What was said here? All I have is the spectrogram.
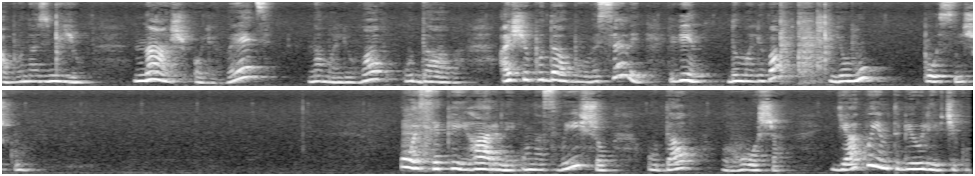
або на змію. Наш олівець намалював удава. А щоб удав був веселий, він домалював йому посмішку. Ось який гарний у нас вийшов удав Гоша. Дякуємо тобі, Олівчику,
